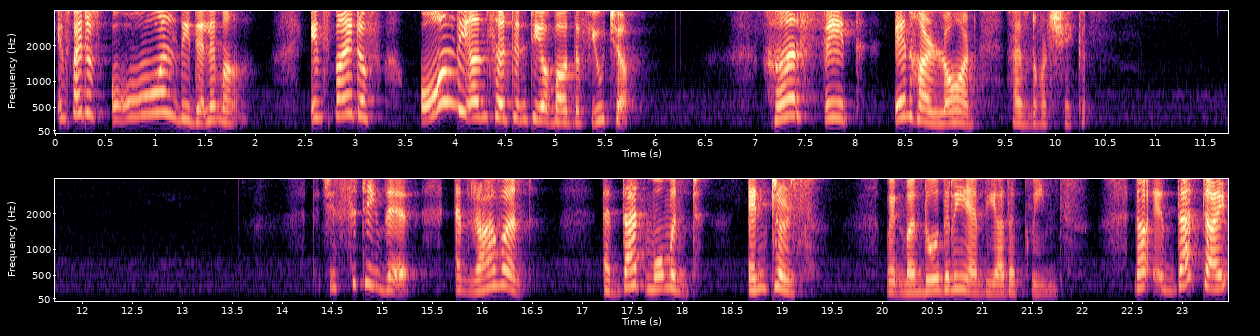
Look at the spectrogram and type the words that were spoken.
in spite of all the dilemma, in spite of all the uncertainty about the future, her faith in her Lord has not shaken. She's sitting there, and Ravan at that moment enters with Mandodari and the other queens. Now, at that time,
